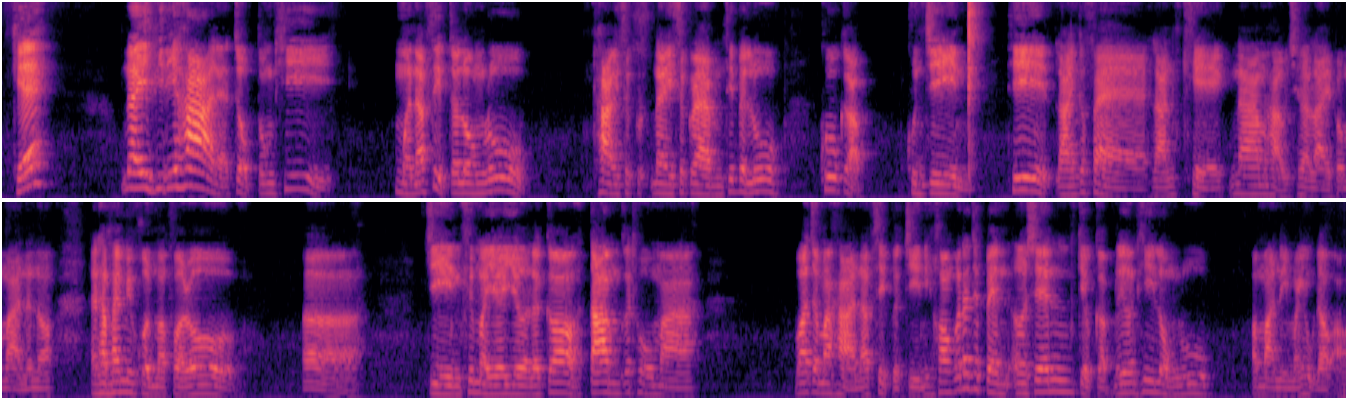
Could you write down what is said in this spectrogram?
โอเค ใน EP ที่ 5 เนี่ย จบตรงที่ เหมือนนับสิบจะลงรูปทาง Insta- ใน Instagram ที่เป็นรูปคู่กับคุณจีนที่ร้านกาแฟ ร้านเค้กหน้ามหาวิทยาลัยประมาณนั้นเนาะแล้วทำให้มีคนมา follow เอ่อจีนขึ้นมาเยอะๆ แล้วก็ตั้มก็โทรมา ว่าจะมาหานับสิบกับจีนที่ห้องก็น่าจะเป็นเออเช่นเกี่ยวกับเรื่องที่ลงรูปประมาณนี้มั้งอยู่เดาเอา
